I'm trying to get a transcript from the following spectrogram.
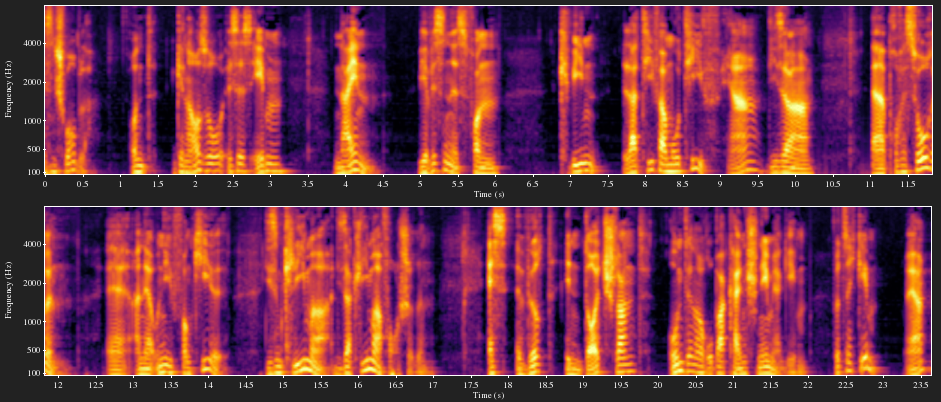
ist ein Schwurbler. Und genauso ist es eben, nein, wir wissen es von Queen Latifah Motiv, ja, dieser äh, Professorin äh, an der Uni von Kiel, diesem Klima, dieser Klimaforscherin. Es wird in Deutschland und in Europa keinen Schnee mehr geben. Wird es nicht geben, ja.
